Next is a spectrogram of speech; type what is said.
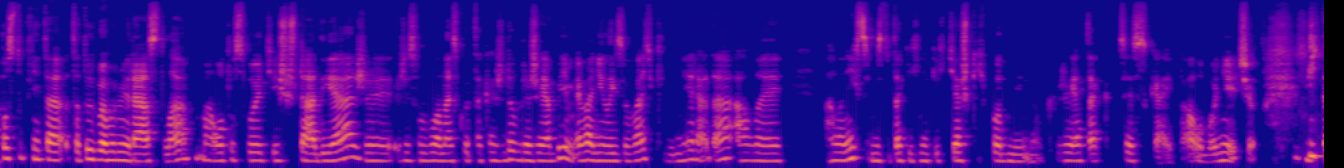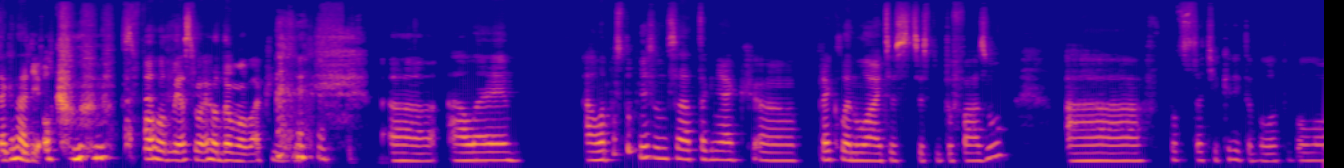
postupne tá, tá túžba vo mne rástla, malo to svoje tiež štádia, že, že som bola najskôr taká, že dobre, že ja budem evangelizovať, kľudne rada, ale, ale nechcem ísť do takých nejakých ťažkých podmienok, že ja tak cez Skype alebo niečo, že tak na dielku z pohodlia svojho domova kľudne. Uh, ale ale postupne som sa tak nejak uh, preklenula aj cez, cez túto fázu a v podstate, kedy to bolo? To bolo,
